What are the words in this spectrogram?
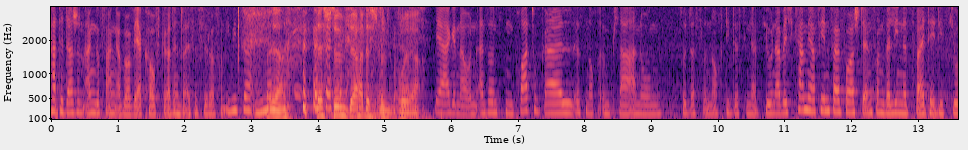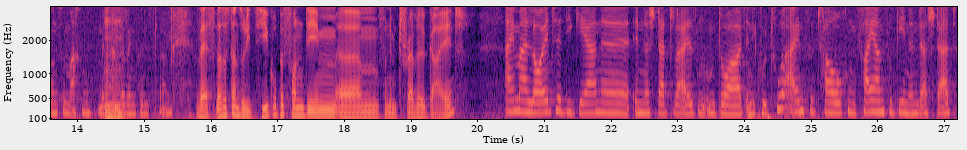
Hatte da schon angefangen, aber wer kauft gerade den Reiseführer von Ibiza? Niemand. Ja, das stimmt, ja, das stimmt wohl, ja. Ja, genau. Und ansonsten Portugal ist noch in Planung so das sind noch die Destinationen. Aber ich kann mir auf jeden Fall vorstellen, von Berlin eine zweite Edition zu machen mit mhm. anderen Künstlern. Was, was, ist dann so die Zielgruppe von dem, ähm, von dem Travel Guide? Einmal Leute, die gerne in eine Stadt reisen, um dort in die Kultur einzutauchen, feiern zu gehen in der Stadt.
